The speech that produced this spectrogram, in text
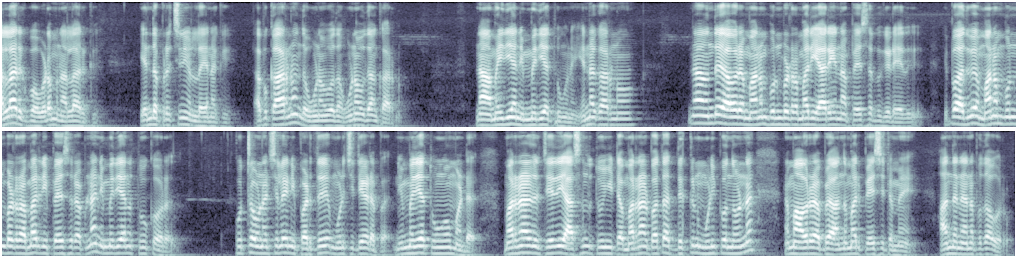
நல்லா இருக்குப்பா உடம்பு நல்லா இருக்குது எந்த பிரச்சனையும் இல்லை எனக்கு. அப்போ காரணம் இந்த உணவு தான் உணவு தான் காரணம். நான் அமைதியாக நிம்மதியாக தூங்கினேன். என்ன காரணம்? நான் வந்து அவரை மனம் புண்படுற மாதிரி யாரையும் நான் பேசுறது கிடையாது. இப்போ அதுவே மனம் புண்படுற மாதிரி நீ பேசுகிற அப்படின்னா நிம்மதியான தூக்கம் வராது. குற்ற உணர்ச்சியில் நீ படுத்து முடிச்சிட்டே கிடப்ப. நிம்மதியாக தூங்கவும் மாட்ட. மறுநாள் சரி அசந்து தூங்கிட்ட. மறுநாள் பார்த்தா திக்குன்னு முழிப்பு வந்தோடனே நம்ம அவரை அப்படி அந்த மாதிரி பேசிட்டோமே. அந்த நினப்பு தான் வரும்.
